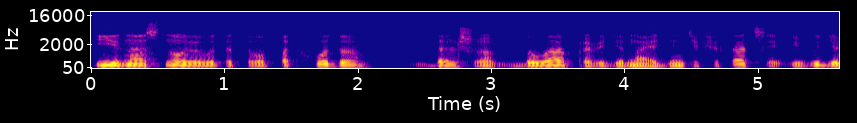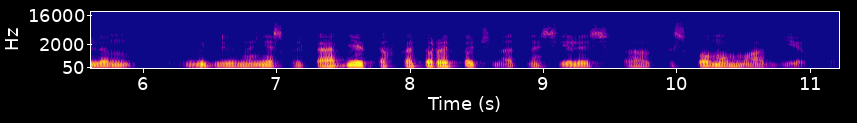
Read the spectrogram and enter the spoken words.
И на основе вот этого подхода дальше была проведена идентификация и выделен, выделено несколько объектов, которые точно относились э, к искомому объекту.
